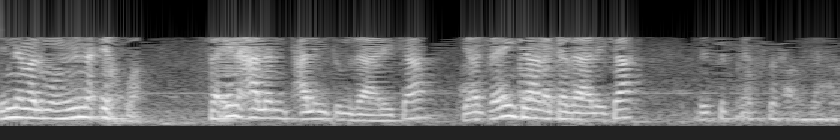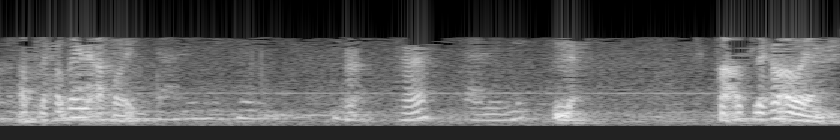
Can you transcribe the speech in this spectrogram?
إنما المؤمنون إخوة. فإن علمتم ذلك يعني فإن كان كذلك أصلحوا بين أخويكم ها؟ لا. فأصلحوا أولا إن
